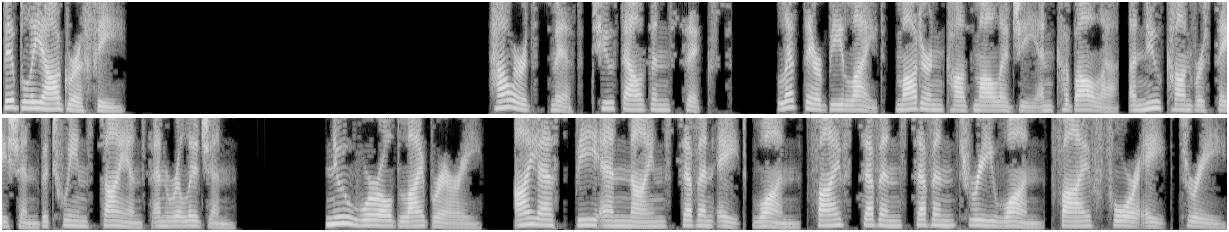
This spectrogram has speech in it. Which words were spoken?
Bibliography Howard Smith 2006. Let There Be Light, Modern Cosmology and Kabbalah, A New Conversation Between Science and Religion. New World Library. ISBN 978 one 57731 5483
